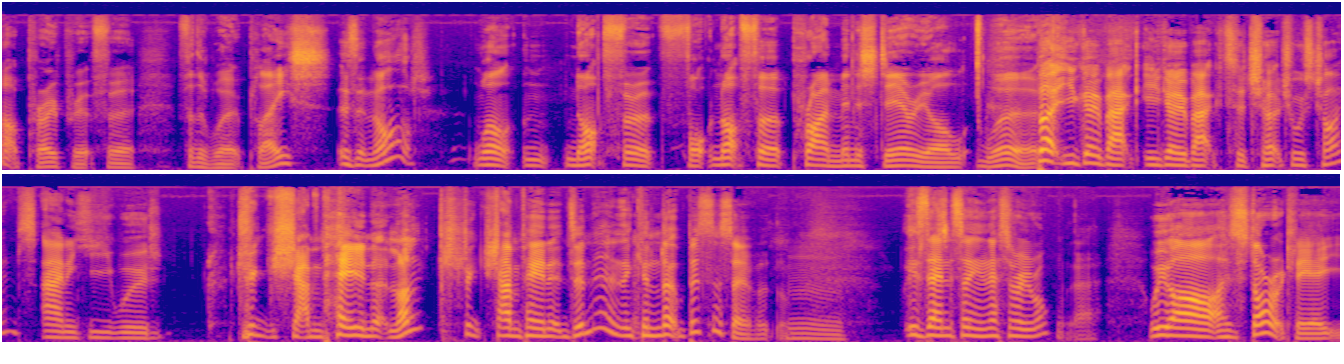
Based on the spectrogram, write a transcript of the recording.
not appropriate for for the workplace. Is it not? Well, n- not for, for not for prime ministerial work. But you go back, you go back to Churchill's times, and he would drink champagne at lunch, drink champagne at dinner, and then conduct business over them. Hmm. Is there something necessarily wrong there? We are historically a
